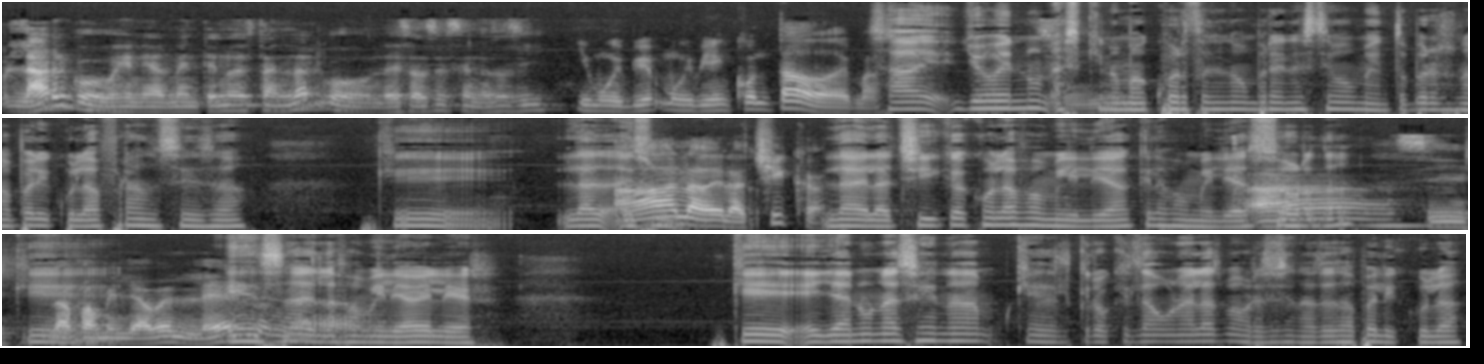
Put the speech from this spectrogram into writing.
largo, generalmente no es tan largo, de esas escenas así. Y muy bien, muy bien contado, además. ¿Sabe? Yo en. Es que no me acuerdo el nombre en este momento, pero es una película francesa que... La, es Ah, un- la de la chica. la de la chica con la familia, que la familia es sorda. Ah, sí, que- la familia Belair. Esa es la familia Belier. Que ella en una escena, que creo que es la, una de las mejores escenas de esa película,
